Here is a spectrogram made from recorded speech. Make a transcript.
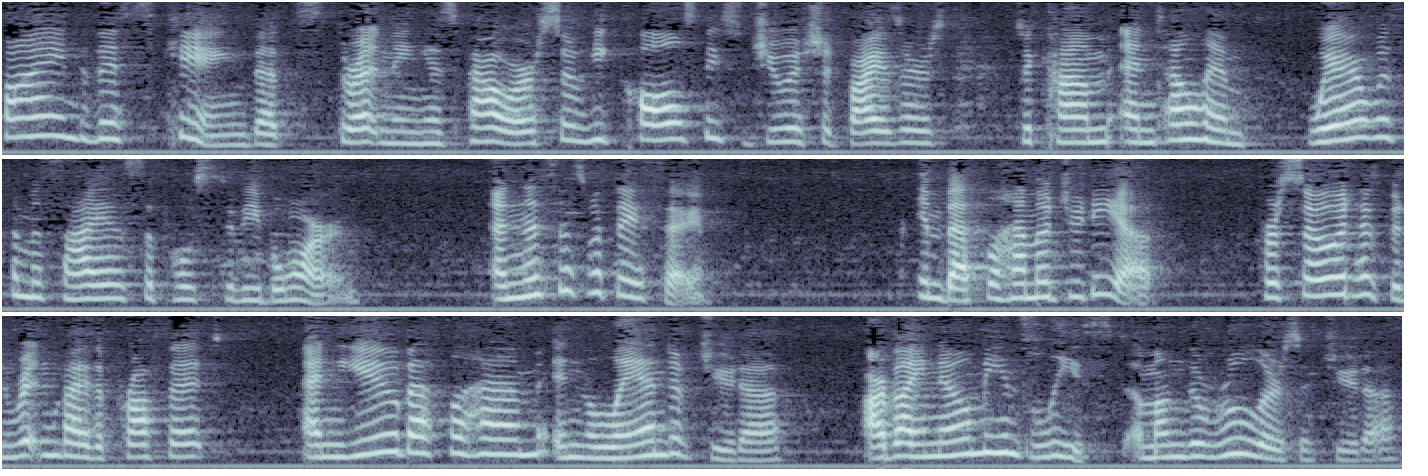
find this king that's threatening his power, so he calls these Jewish advisors to come and tell him where was the Messiah supposed to be born. And this is what they say In Bethlehem of Judea. For so it has been written by the prophet, And you, Bethlehem, in the land of Judah, are by no means least among the rulers of Judah.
